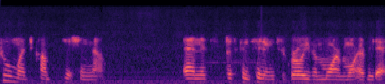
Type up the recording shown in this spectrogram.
too much competition now, and it's just continuing to grow even more and more every day.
